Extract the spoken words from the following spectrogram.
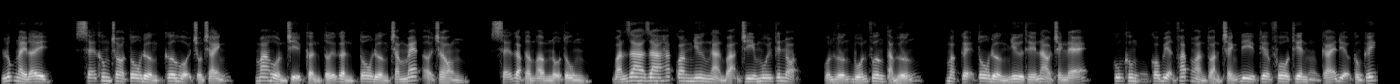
Lúc này đây, sẽ không cho tô đường cơ hội trốn tránh, ma hồn chỉ cần tới gần tô đường trăm mét ở trong, sẽ gặp tầm ầm nổ tung, bắn ra ra hắc quang như ngàn vạn chi mũi tên nhọn, cuốn hướng bốn phương tám hướng, mặc kệ tô đường như thế nào tránh né cũng không có biện pháp hoàn toàn tránh đi kia phô thiên cái địa công kích.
